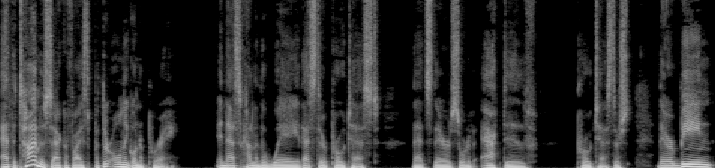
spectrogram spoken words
at the time of sacrifice, but they're only going to pray. And that's kind of the way, that's their protest. That's their sort of active protest. They're, they're being,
